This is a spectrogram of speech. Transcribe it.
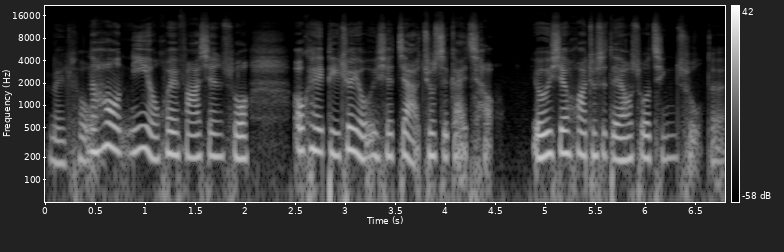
没错。然后你也会发现说，OK，的确有一些。架就是该吵，有一些话就是得要说清楚。对，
